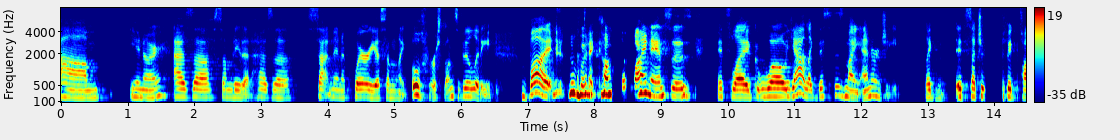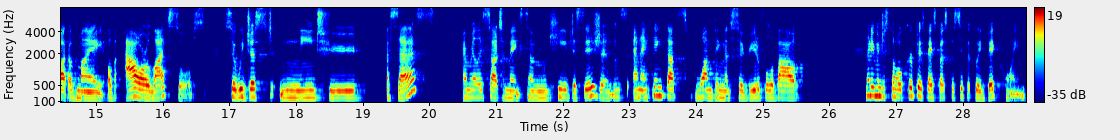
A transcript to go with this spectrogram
um you know as a somebody that has a saturn in aquarius i'm like oh responsibility. But when it comes to finances it's like well yeah like this is my energy. Like it's such a big part of my of our life source. So we just need to assess and really start to make some key decisions. And i think that's one thing that's so beautiful about not even just the whole crypto space, but specifically Bitcoin,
